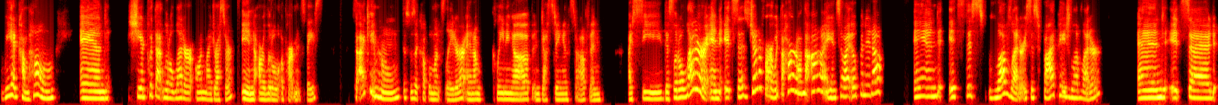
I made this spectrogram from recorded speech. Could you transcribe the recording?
we had come home and she had put that little letter on my dresser in our little apartment space. So I came home. This was a couple months later, and I'm cleaning up and dusting and stuff. And I see this little letter and it says Jennifer with the heart on the eye. And so I open it up and it's this love letter. It's this five page love letter. And it said,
